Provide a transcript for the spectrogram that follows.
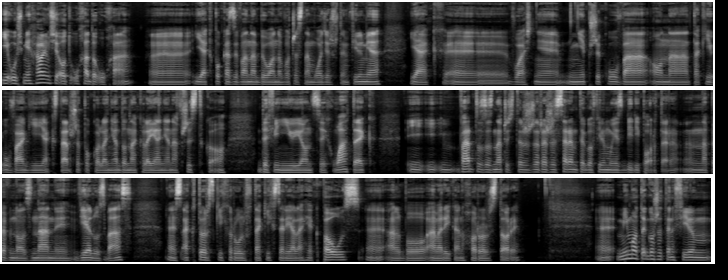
I uśmiechałem się od ucha do ucha, jak pokazywana była nowoczesna młodzież w tym filmie, jak właśnie nie przykuwa ona takiej uwagi jak starsze pokolenia do naklejania na wszystko definiujących łatek. I, I, warto zaznaczyć też, że reżyserem tego filmu jest Billy Porter, na pewno znany wielu z Was z aktorskich ról w takich serialach jak Pose albo American Horror Story. E, mimo tego, że ten film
